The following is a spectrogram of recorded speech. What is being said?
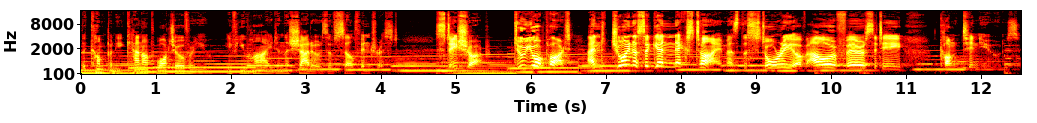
the company cannot watch over you if you hide in the shadows of self interest. Stay sharp, do your part, and join us again next time as the story of our fair city continues.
